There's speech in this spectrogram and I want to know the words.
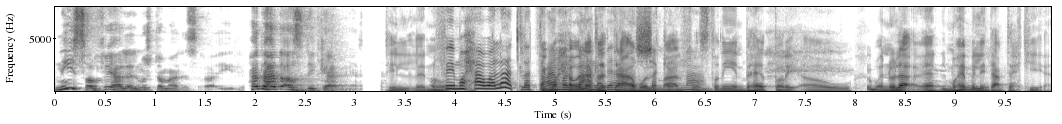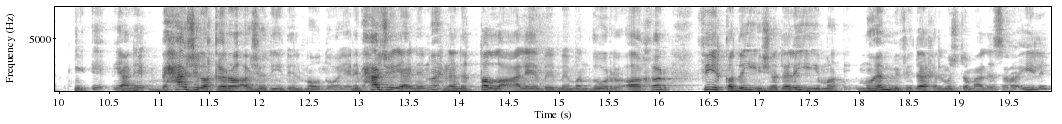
نيصل فيها للمجتمع الإسرائيلي. هذا هذا قصدي كان يعني. لأنه وفي محاولات للتعامل في محاولات معنا للتعامل مع نعم. الفلسطينيين بهذه الطريقة و... وإنه لا يعني المهم اللي أنت عم تحكيه يعني. يعني بحاجة لقراءه جديدة الموضوع يعني بحاجة يعني إنه إحنا نطلع عليه بمنظور آخر. في قضية جدلية مهمة في داخل المجتمع الإسرائيلي.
